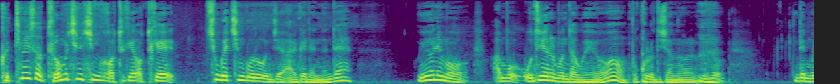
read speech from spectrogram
그 팀에서 드럼을 치는 친구가 어떻게 어떻게 친구의 친구로 이제 알게 됐는데 우연히 뭐, 아, 뭐, 오디션을 본다고 해요. 보컬 오디션을. 그래서, 근데 뭐,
